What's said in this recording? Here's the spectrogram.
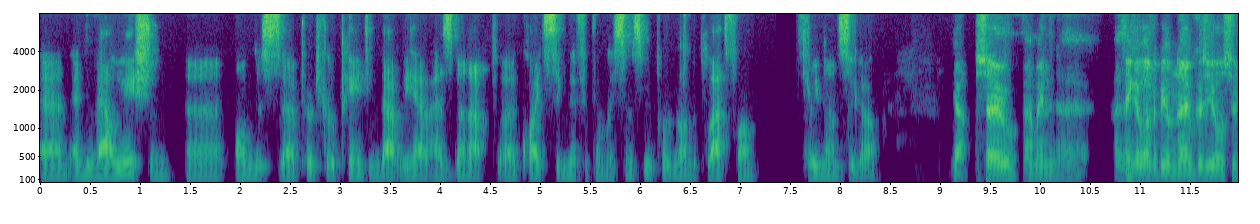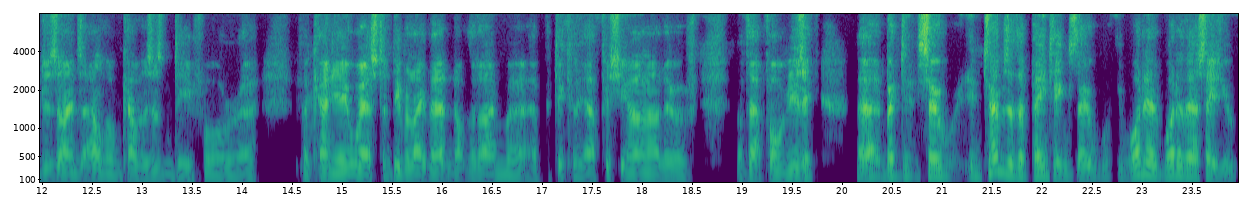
and, and the valuation uh, on this uh, particular painting that we have has gone up uh, quite significantly since we put it on the platform three months ago. Yeah, so I mean, uh, I think a lot of people know him because he also designs album covers, isn't he, for uh, for Kanye West and people like that. Not that I'm uh, particularly aficionado of of that form of music, uh, but so in terms of the paintings, though, what are what are their say? You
